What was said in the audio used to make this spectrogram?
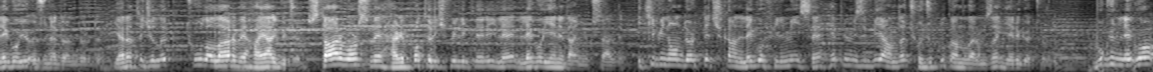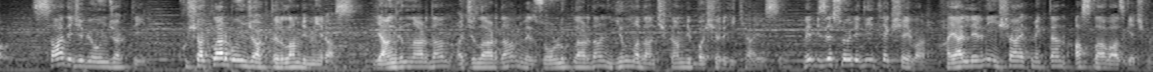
Lego'yu özüne döndürdü. Yaratıcılık, tuğlalar ve hayal gücü. Star Wars ve Harry Potter işbirlikleriyle Lego yeniden yükseldi. 2014'te çıkan Lego filmi ise hepimizi bir anda çocukluk anılarımıza geri götürdü. Bugün Lego sadece bir oyuncak değil. Kuşaklar boyunca aktarılan bir miras. Yangınlardan, acılardan ve zorluklardan yılmadan çıkan bir başarı hikayesi. Ve bize söylediği tek şey var. Hayallerini inşa etmekten asla vazgeçme.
